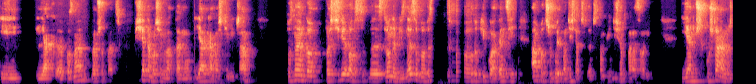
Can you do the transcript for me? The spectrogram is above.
I jak poznałem na przykład 7-8 lat temu Jarka Waśkiewicza, Poznałem go właściwie od e, strony biznesu, bo wysłał do kilku agencji, a potrzebuje 20 czy, czy tam 50 parasoli. I ja nie przypuszczałem, że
